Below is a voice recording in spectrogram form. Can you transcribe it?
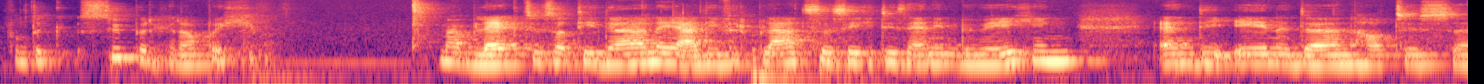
Vond ik super grappig. Maar blijkt dus dat die duinen, ja, die verplaatsen zich, die zijn in beweging. En die ene duin had dus uh,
